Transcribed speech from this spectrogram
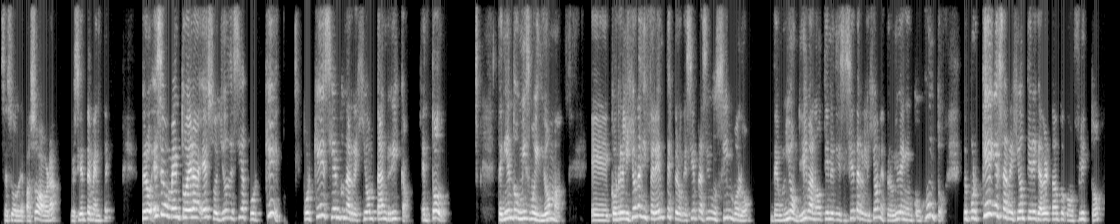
se sobrepasó ahora, recientemente. Pero ese momento era eso, yo decía, ¿por qué? ¿Por qué siendo una región tan rica en todo, teniendo un mismo idioma, eh, con religiones diferentes, pero que siempre ha sido un símbolo de unión. Líbano tiene 17 religiones, pero viven en conjunto. ¿Por qué en esa región tiene que haber tanto conflicto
